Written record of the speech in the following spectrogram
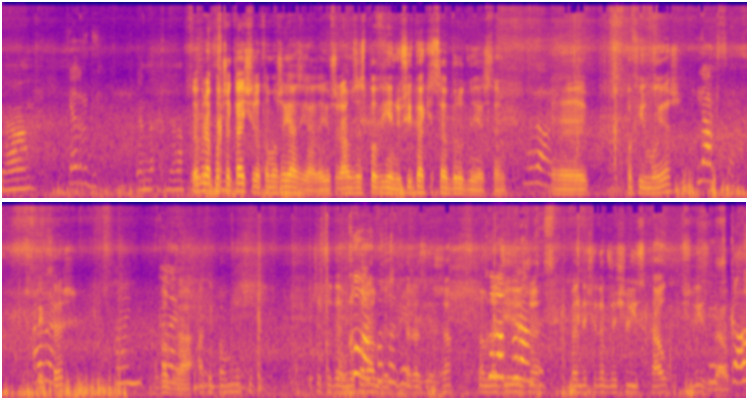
Ja... Ja drugi. Ja na... Ja na... Dobra, poczekajcie, no to może ja zjadę. Już Ramzes powinien, już i tak jest cały brudny jestem. No dobra. E, pofilmujesz? Ja chcę. Ty Ale- chcesz? Ale nie No dobra, a ty po mnie czy, czy przede mną? Kuba to po Ramzes tobie. teraz zjeżdża. Mam Kuba po nadzieję, że Ramzes. będę się dobrze ślizgał. Ślizgał. Ślizgał.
